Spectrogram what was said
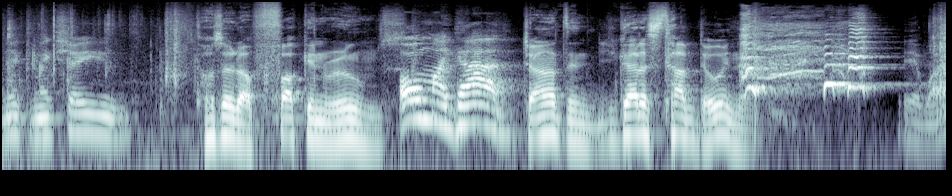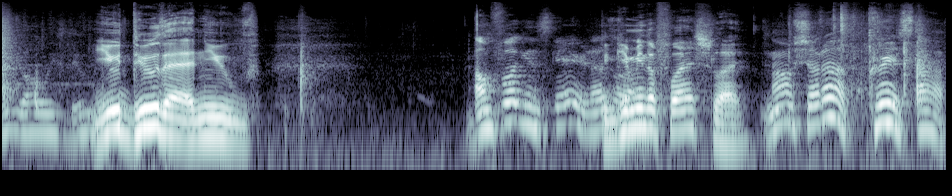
Nick, make sure you. Those are the fucking rooms. Oh my god! Jonathan, you gotta stop doing that. Yeah, why do you always do that? you do that and you've. I'm fucking scared. That's Give me the flashlight. No, shut up. Chris, stop.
